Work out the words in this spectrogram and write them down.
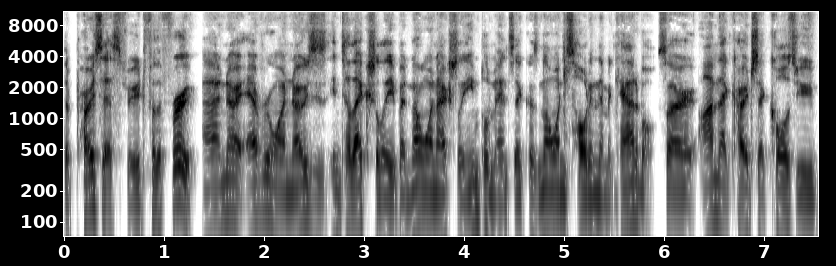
the processed food for the fruit. I know everyone knows this intellectually, but no one actually implements it because no one's holding them accountable. So I'm that coach that calls you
